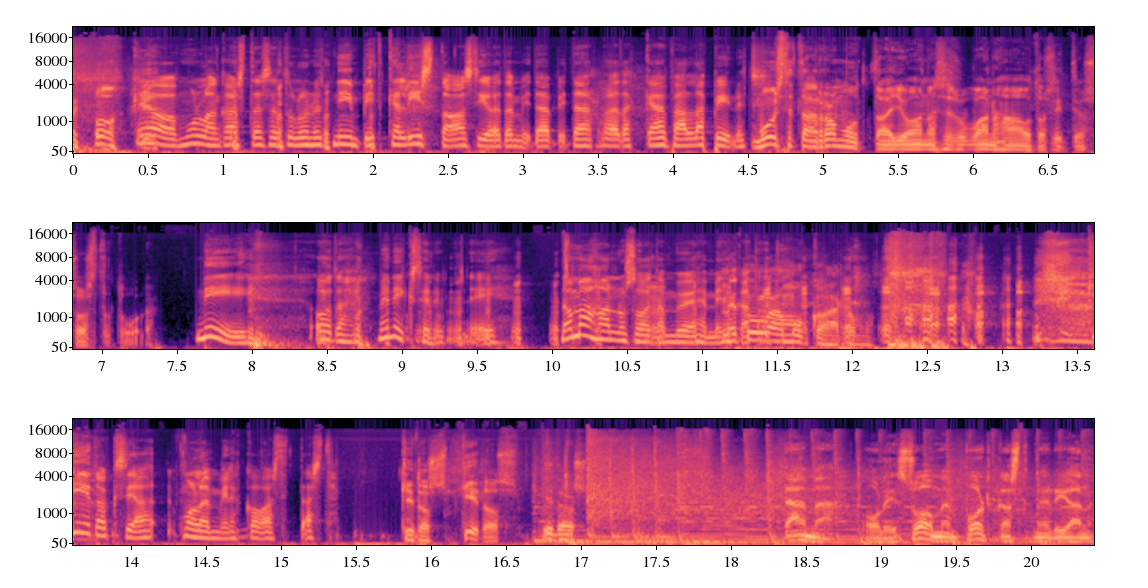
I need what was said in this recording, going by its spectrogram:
okay. Joo, mulla on kanssa tässä tullut nyt niin pitkä lista asioita, mitä pitää ruveta käymään läpi nyt. Muistetaan romuttaa, Joona, se sun vanha auto sitten, jos ostat uuden. Niin, oota, menikö se nyt niin? No mä Hannu soitan myöhemmin. Me tullaan mukaan romuttamaan. Kiitoksia molemmille kovasti tästä. Kiitos. Kiitos. Kiitos. Tämä oli Suomen podcast-median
